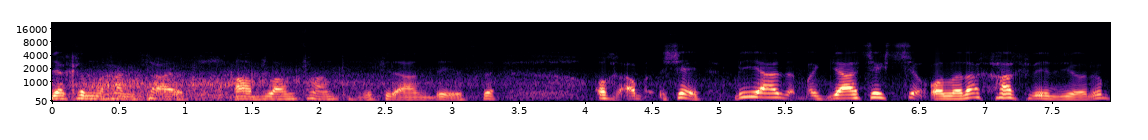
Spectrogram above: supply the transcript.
Yakın hani sahip ablam fantezi falan değilse. O şey bir yerde bak, gerçekçi olarak hak veriyorum.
